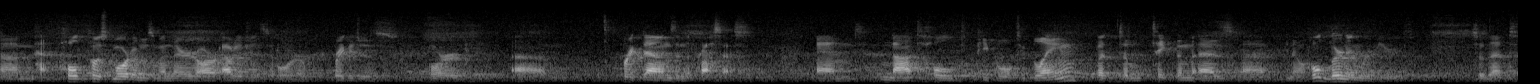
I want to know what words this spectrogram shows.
Um, hold postmortems when there are outages or breakages or um, breakdowns in the process, and not hold people to blame, but to take them as uh, you know, hold learning reviews, so that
